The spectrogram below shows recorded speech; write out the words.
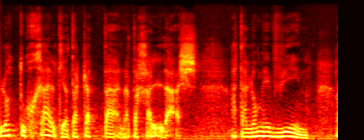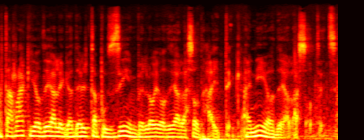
לא תוכל כי אתה קטן, אתה חלש, אתה לא מבין, אתה רק יודע לגדל תפוזים ולא יודע לעשות הייטק. אני יודע לעשות את זה.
